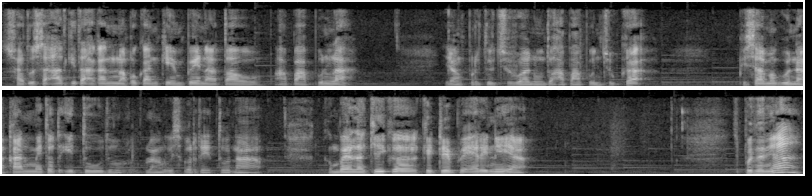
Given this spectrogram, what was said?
suatu saat kita akan melakukan campaign atau apa pun lah yang bertujuan untuk apa pun juga bisa menggunakan metode itu tuh kurang lebih seperti itu. Nah kembali lagi ke GDPR ini ya. Sebenarnya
